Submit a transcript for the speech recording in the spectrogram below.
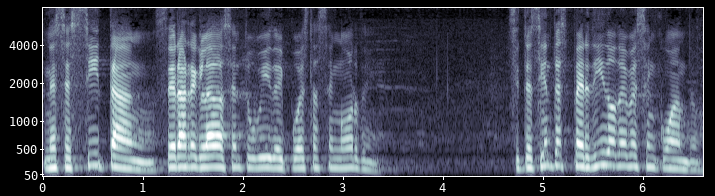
necesitan ser arregladas en tu vida y puestas en orden. Si te sientes perdido de vez en cuando.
